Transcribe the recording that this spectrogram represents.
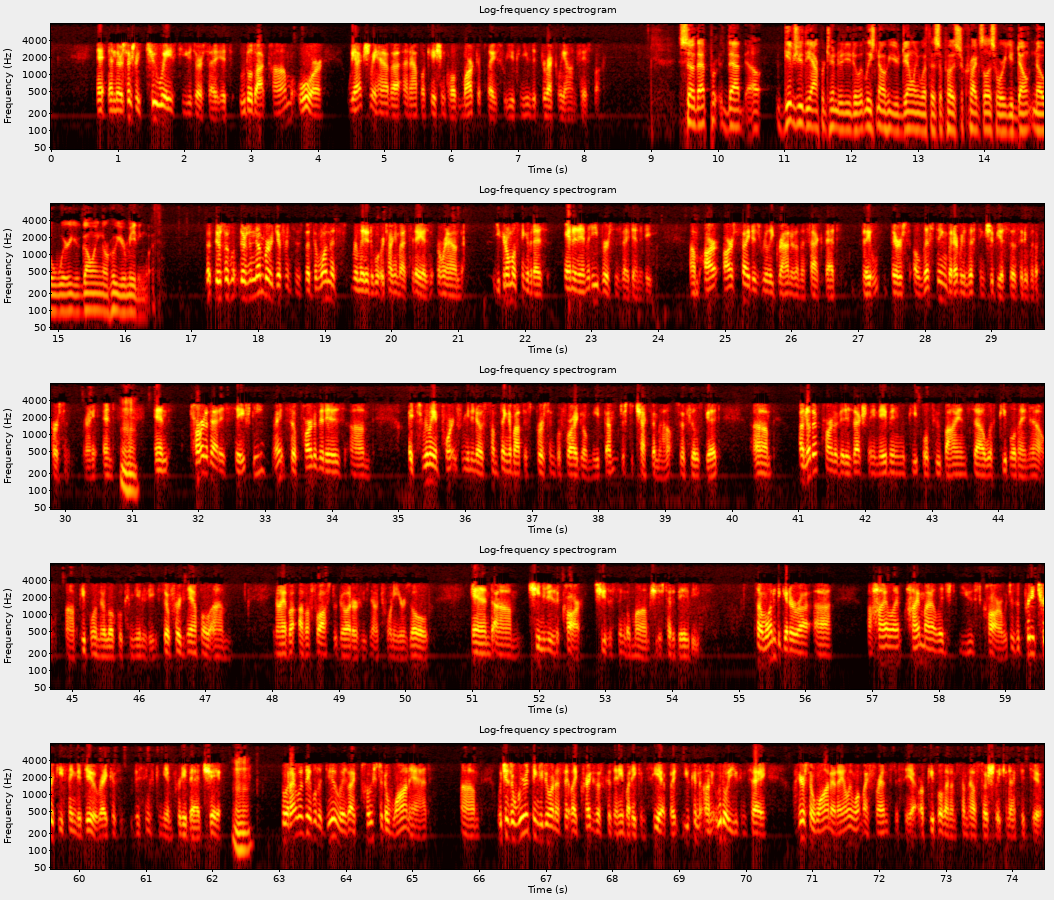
And, and there's actually two ways to use our site. It's oodle.com or we actually have a, an application called Marketplace where you can use it directly on Facebook. So that that uh, gives you the opportunity to at least know who you're dealing with, as opposed to Craigslist, where you don't know where you're going or who you're meeting with. But there's a, there's a number of differences, but the one that's related to what we're talking about today is around, you can almost think of it as anonymity versus identity. Um, our, our site is really grounded on the fact that they, there's a listing, but every listing should be associated with a person, right? And, Mhm. and part of that is safety, right? So part of it is, um, it's really important for me to know something about this person before I go meet them, just to check them out, so it feels good. Um, another part of it is actually enabling people to buy and sell with people they know, uh, people in their local community. So, for example, um, you know, I have a, I have a foster daughter who's now 20 years old, and um, she needed a car. She's a single mom. She just had a baby. So I wanted to get her a, a, a high, high mileage used car, which is a pretty tricky thing to do, right? Because these things can be in pretty bad shape. Mm-hmm. So what I was able to do is I posted a want ad, um, which is a weird thing to do on a site like Craigslist because anybody can see it. But you can on Oodle you can say, "Here's a want ad. I only want my friends to see it, or people that I'm somehow socially connected to."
